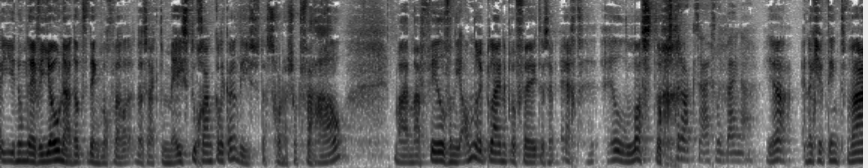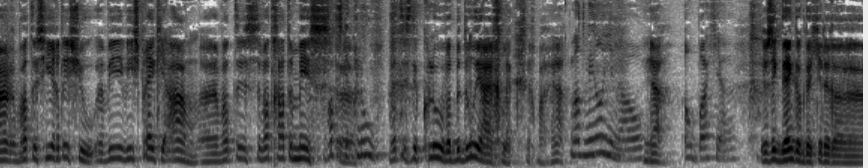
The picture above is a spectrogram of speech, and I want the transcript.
je noemde even Jona, dat denk ik nog wel, dat is eigenlijk de meest toegankelijke. Die is, dat is gewoon een soort verhaal. Maar, maar veel van die andere kleine profeten zijn echt heel lastig. Abstract eigenlijk bijna. Ja, en als je ook denkt, waar, wat is hier het issue? Wie, wie spreek je aan? Uh, wat, is, wat gaat er mis? Wat is de clue? Uh, wat is de clue? Wat bedoel je eigenlijk? Zeg maar, ja. Wat wil je nou? Ja. Oh, badja. Dus ik denk ook dat je er, uh,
